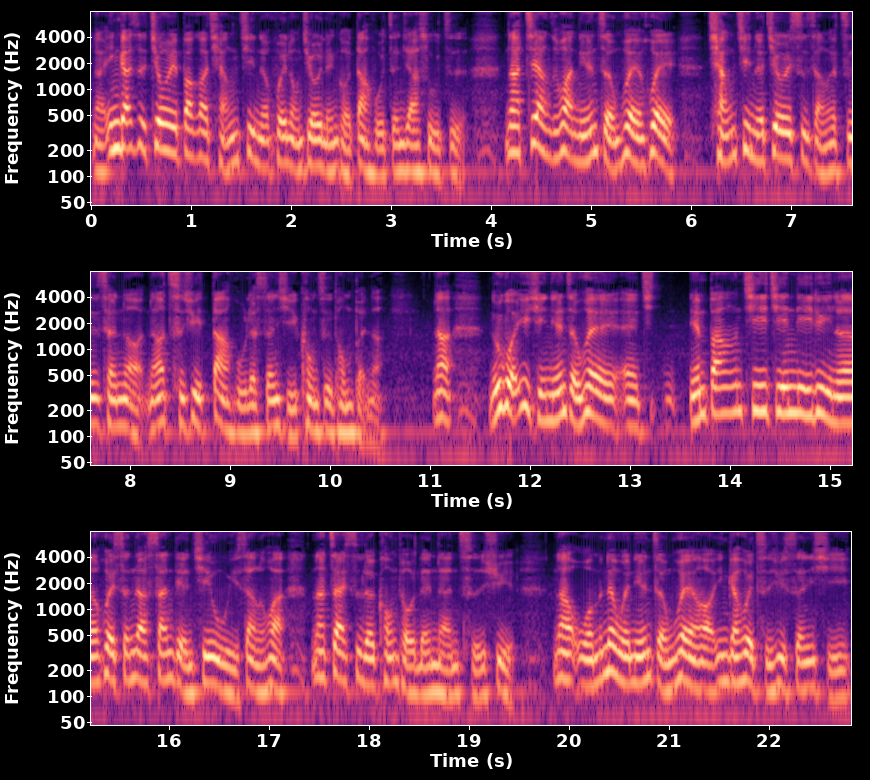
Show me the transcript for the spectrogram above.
那应该是就业报告强劲的非农就业人口大幅增加数字。那这样子的话，年准会会强劲的就业市场的支撑哦，然后持续大幅的升息控制通膨呢。那如果预期年准会呃联邦基金利率呢会升到三点七五以上的话，那债市的空头仍然持续。那我们认为年准会哈应该会持续升息。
